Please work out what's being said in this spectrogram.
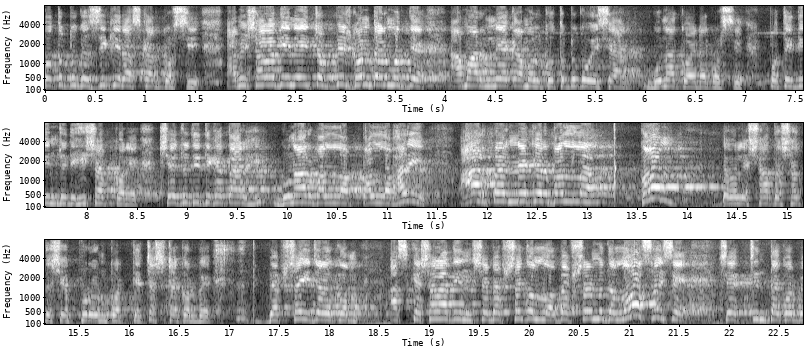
কতটুকু জিকির আসকার করছি, আমি সারাদিন এই চব্বিশ ঘণ্টার মধ্যে আমার নেক আমল কতটুকু হয়েছে আর গুণা কয়টা করছি, প্রতিদিন যদি হিসাব করে, সে যদি দেখে তার গুনার পাল্লা পাল্লা ভারী, আর তার নেকের পাল্লা কম তাহলে সাথে সাথে সে পূরণ করতে চেষ্টা করবে। ব্যবসায়ী যেরকম, আজকে সারাদিন সে ব্যবসা করল, ব্যবসার মধ্যে লস হয়েছে সে চিন্তা করবে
